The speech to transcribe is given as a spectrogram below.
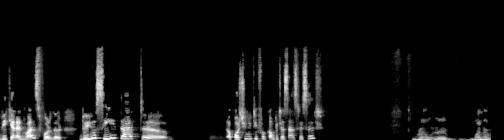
we can advance further. Do you see that uh, opportunity for computer science research? Well, uh, one of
